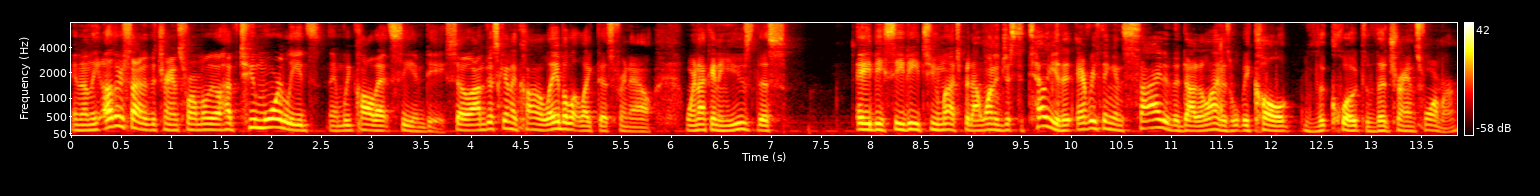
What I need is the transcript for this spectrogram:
And on the other side of the transformer, we'll have two more leads, and we call that C and D. So I'm just going to kind of label it like this for now. We're not going to use this A, B, C, D too much, but I wanted just to tell you that everything inside of the dotted line is what we call the quote, the transformer.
